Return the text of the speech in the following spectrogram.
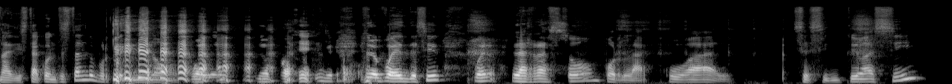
Nadie está contestando porque no pueden, no pueden, decir. Bueno, la razón por la cual se sintió así,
